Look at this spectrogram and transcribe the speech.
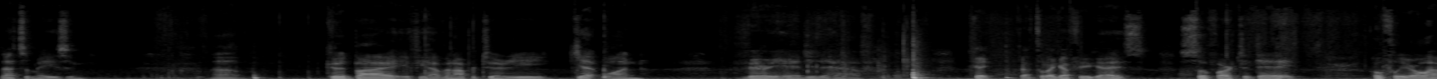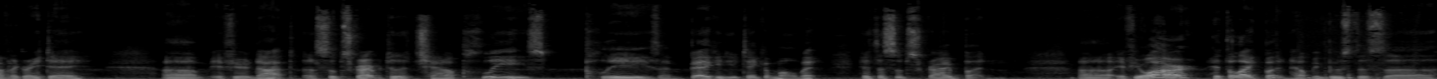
that's amazing. Um, goodbye. If you have an opportunity, get one. Very handy to have. Okay, that's what I got for you guys so far today. Hopefully you're all having a great day. Um, if you're not a subscriber to the channel, please, please, I'm begging you, take a moment, hit the subscribe button. Uh, if you are, hit the like button. Help me boost this uh,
